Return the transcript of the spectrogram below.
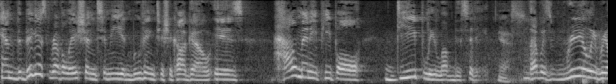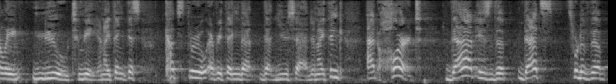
And the biggest revelation to me in moving to Chicago is how many people deeply love the city. Yes. That was really, really new to me. And I think this cuts through everything that, that you said. And I think at heart, that is the that's sort of the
